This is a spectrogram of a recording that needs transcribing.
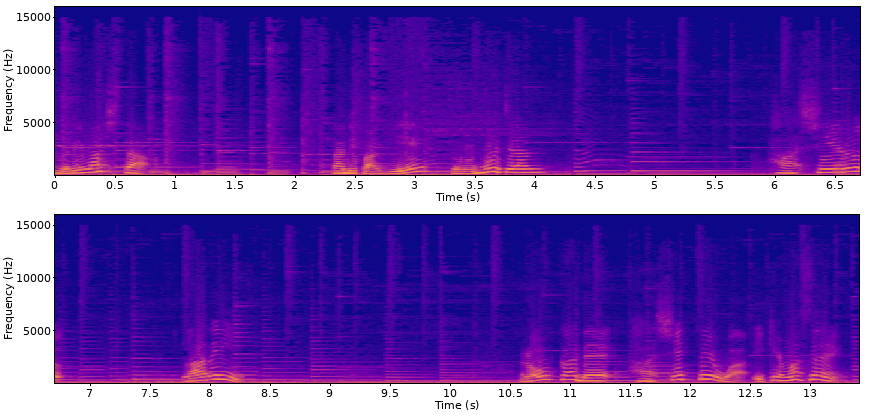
furimashita. Tadi pagi turun hujan. Hashiru lari. Rouka de hashitte wa ikemasen.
